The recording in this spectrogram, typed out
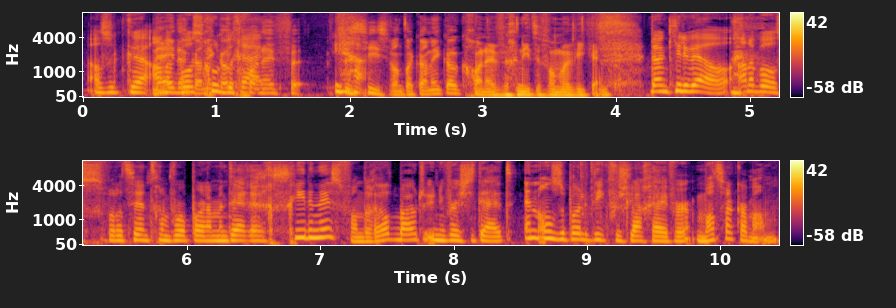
Als ik Anne nee, Bos kan goed begrijp. even. Ja. Precies, want dan kan ik ook gewoon even genieten van mijn weekend. Dank jullie wel. Anne Bos van het Centrum voor Parlementaire Geschiedenis van de Radboud Universiteit. En onze politiek verslaggever Mats Akkerman.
